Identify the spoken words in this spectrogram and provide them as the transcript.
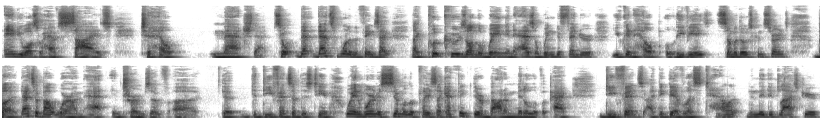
And you also have size to help match that. So that that's one of the things I like put Kuz on the wing and as a wing defender, you can help alleviate some of those concerns. But that's about where I'm at in terms of uh the, the defense of this team. When we're in a similar place, like I think they're about a middle of a pack defense. I think they have less talent than they did last year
